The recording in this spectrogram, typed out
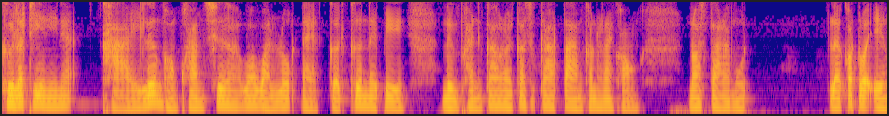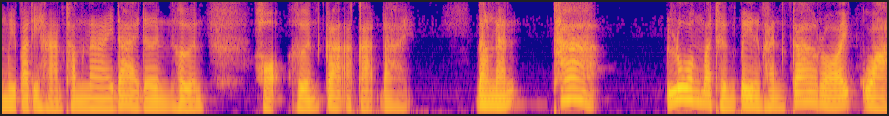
คือลัทธินี้เนี่ยขายเรื่องของความเชื่อว่าวันโลกแตกเกิดขึ้นในปี 1999 ตามคำทำนายของนอสตารามุสแล้วก็ตัวเองมีปาฏิหาริย์ทำนายได้เดินเหิน เหาะเหินกลางอากาศได้ ดังนั้นถ้า ล่วงมาถึงปี 1900 กว่า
